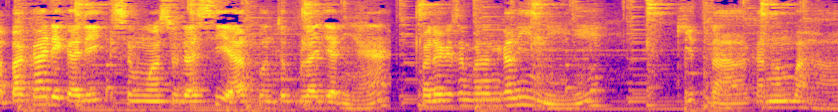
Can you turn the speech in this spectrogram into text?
Apakah adik-adik semua sudah siap untuk belajarnya? Pada kesempatan kali ini, kita akan membahas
